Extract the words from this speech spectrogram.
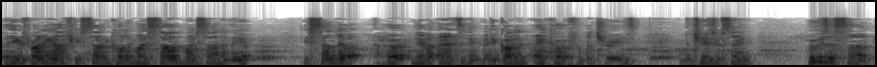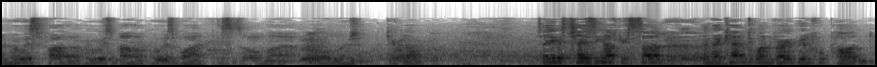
That he was running after his son, calling, My son, my son. And the, his son never heard, never answered him, but he got an echo from the trees. And the trees were saying, Who is a son? Who is father? Who is mother? Who is wife? This is all Maya, all illusion. Give it up. So he was chasing after his son, and they came to one very beautiful pond.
